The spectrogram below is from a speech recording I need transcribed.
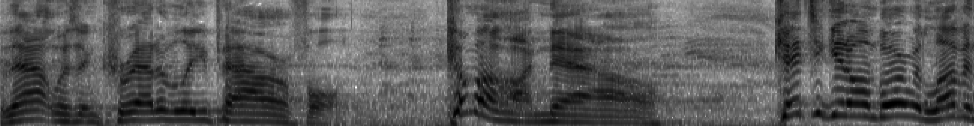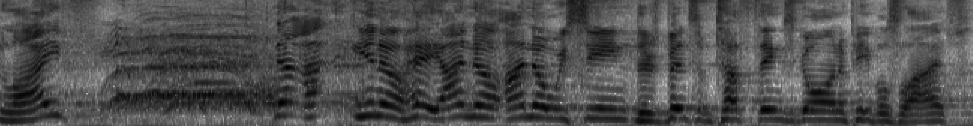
That was incredibly powerful. Come on now. Can't you get on board with love and life? Now, I, you know, hey, I know, I know we've seen, there's been some tough things going on in people's lives,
